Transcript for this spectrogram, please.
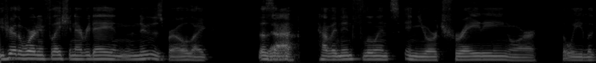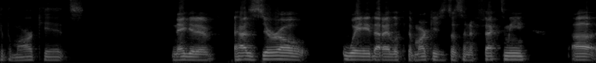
you hear the word inflation every day in the news, bro. Like, does yeah. that have an influence in your trading or the way you look at the markets? Negative. It has zero way that I look at the markets. It doesn't affect me. Uh,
